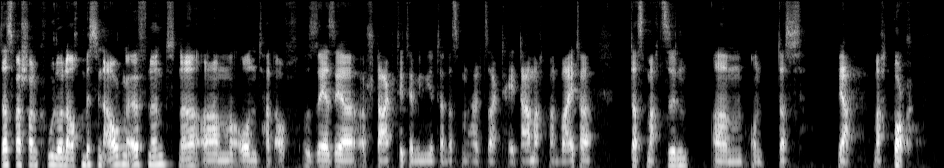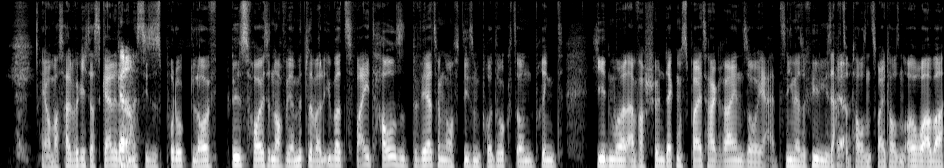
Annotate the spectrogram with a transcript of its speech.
das war schon cool und auch ein bisschen augenöffnend ne? ähm, und hat auch sehr, sehr stark determiniert dann, dass man halt sagt, hey, da macht man weiter, das macht Sinn ähm, und das, ja, macht Bock. Ja, und was halt wirklich das Geile daran Genau. ist, dieses Produkt läuft bis heute noch. Wir haben mittlerweile über 2000 Bewertungen auf diesem Produkt und bringt jeden Monat einfach schön Deckungsbeitrag rein. So, ja, jetzt nicht mehr so viel, wie gesagt, Ja. so 1000, 2000 Euro, aber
